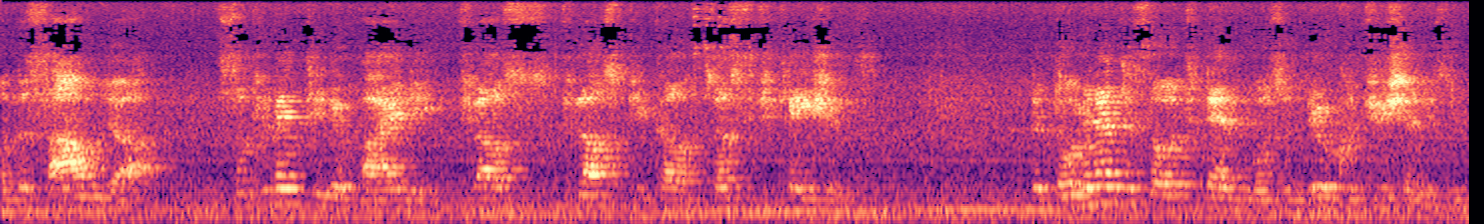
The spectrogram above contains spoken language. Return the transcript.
on the sound are supplemented by the philosophical justifications. The dominant thought then was Neo-Confucianism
